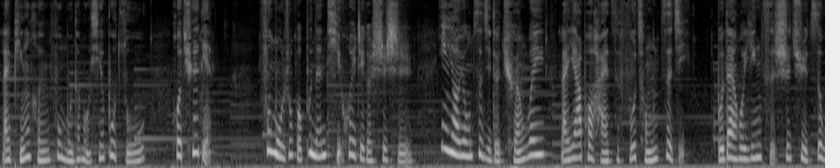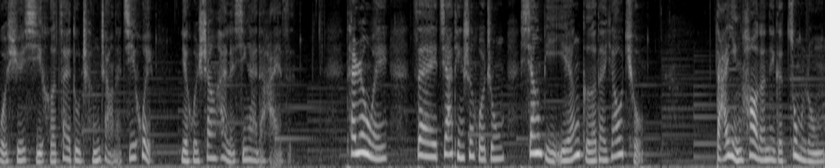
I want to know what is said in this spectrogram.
来平衡父母的某些不足或缺点。父母如果不能体会这个事实，硬要用自己的权威来压迫孩子服从自己，不但会因此失去自我学习和再度成长的机会，也会伤害了心爱的孩子。他认为，在家庭生活中，相比严格的要求。打引号的那个纵容，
